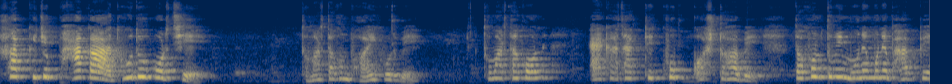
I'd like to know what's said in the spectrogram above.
সব কিছু ফাঁকা, ধুধু করছে। তোমার তখন ভয় করবে। তোমার তখন একা থাকতে খুব কষ্ট হবে। তখন তুমি মনে মনে ভাববে,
